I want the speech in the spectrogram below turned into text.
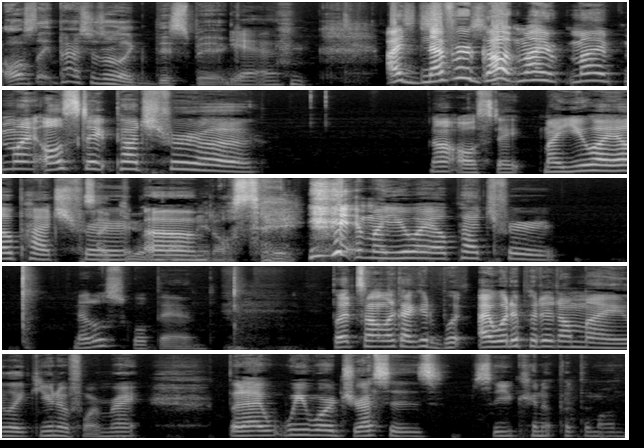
Allstate patches are like this big. Yeah, I never got my my my Allstate patch for uh, not Allstate. My UIL patch like for not um Allstate. my UIL patch for middle school band. But it's not like I could put I would have put it on my like uniform, right? But I we wore dresses, so you couldn't put them on.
